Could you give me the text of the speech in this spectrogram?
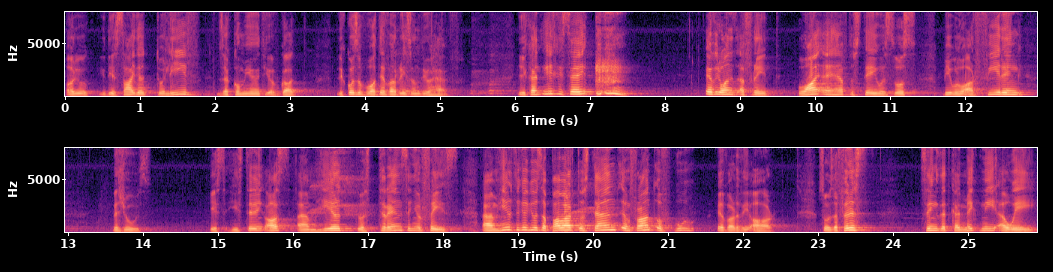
Or you, you decided to leave the community of God because of whatever reason you have? You can easily say, everyone is afraid. Why I have to stay with those people who are fearing the Jews? Yes, he's telling us, I'm here to strengthen your faith. I'm here to give you the power to stand in front of whoever they are. So the first thing that can make me away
